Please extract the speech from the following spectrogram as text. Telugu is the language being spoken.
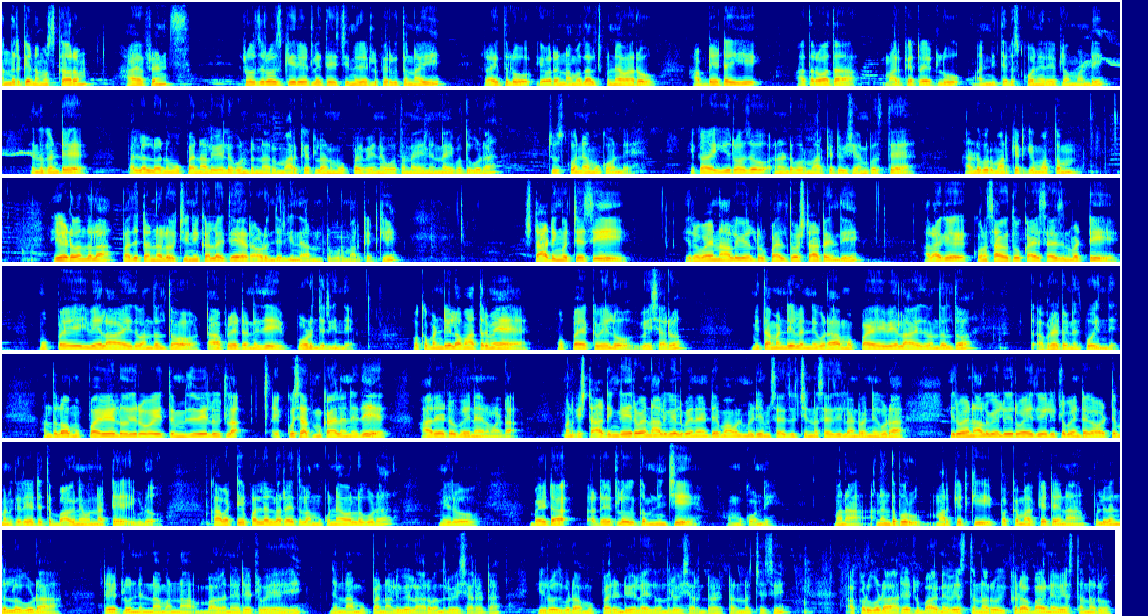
అందరికీ నమస్కారం. Hi friends. రోజు రోజుకి రేట్లు అయితే చిన్న రేట్లు పెరుగుతున్నాయి. రైతులు ఎవరైనా నమ్మదాల్చుకునేవారు అప్డేట్ అయ్యి ఆ తర్వాత మార్కెట్ రేట్లు అన్నీ తెలుసుకొని రేట్లు అమ్మండి. ఎందుకంటే పల్లెల్లోనూ ముప్పై నాలుగు వేలు కొంటున్నారు మార్కెట్లోనూ ముప్పై పైన పోతున్నాయి నిన్న అయిపోద్దు కూడా. చూసుకొని అమ్ముకోండి. ఇక ఈరోజు అనంతపురం మార్కెట్ విషయానికి వస్తే అనంతపురం మార్కెట్కి మొత్తం ఏడు వందల పది టన్నులు చీనికల్లు అయితే రావడం జరిగింది అనంతపురం మార్కెట్కి. స్టార్టింగ్ వచ్చేసి ఇరవై నాలుగు వేల రూపాయలతో స్టార్ట్ అయింది. అలాగే కొనసాగుతూ కాయ సైజుని బట్టి ముప్పై వేల ఐదు వందలతో టాప్ రేట్ అనేది పోవడం జరిగింది. ఒక మండీలో మాత్రమే ముప్పై ఒక్క వేలు వేశారు. మిగతా మండీలన్నీ కూడా ముప్పై వేల ఐదు వందలతో టాప్ రేట్ అనేది పోయింది. అందులో ముప్పై వేలు ఇరవై తొమ్మిది వేలు ఇట్లా ఎక్కువ శాతం కాయలు అనేది ఆ రేటు పోయినాయి అనమాట మనకి స్టార్టింగే ఇరవై నాలుగు వేలు పోయినాయంటే మామూలు మీడియం సైజు చిన్న సైజు ఇలాంటివన్నీ కూడా ఇరవై నాలుగు వేలు ఇరవై ఐదు వేలు ఇట్లా పోయింటాయి కాబట్టి మనకి రేట్ అయితే బాగానే ఉన్నట్టే ఇప్పుడు. కాబట్టి పల్లెల్లో రైతులు అమ్ముకునే వాళ్ళు కూడా మీరు బయట రేట్లు గమనించి అమ్ముకోండి. మన అనంతపూర్ మార్కెట్కి పక్క మార్కెట్ అయిన పులివెందుల్లో కూడా రేట్లు నిన్న మొన్న బాగానే రేట్లు పోయాయి. నిన్న ముప్పై నాలుగు వేల ఆరు వందలు వేశారట. ఈరోజు కూడా ముప్పై రెండు వేల ఐదు వందలు వేశారంట టన్ వచ్చేసి. అక్కడ కూడా రేట్లు బాగానే వేస్తున్నారు. ఇక్కడ బాగానే వేస్తున్నారు.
